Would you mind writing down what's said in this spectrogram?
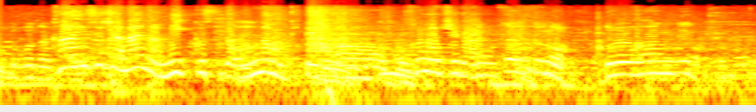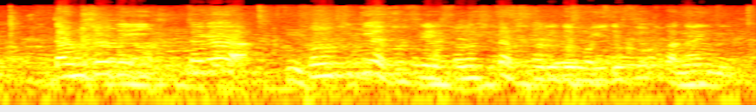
男だ。け会員制じゃないのはミックスで女も来てるのその違い男女で行ったら、この次は女性その人は一人でもいいですよとかないんです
